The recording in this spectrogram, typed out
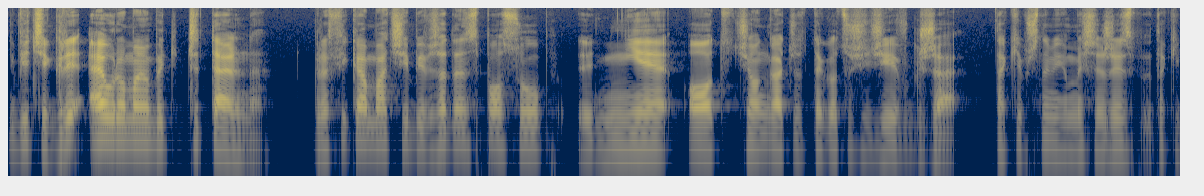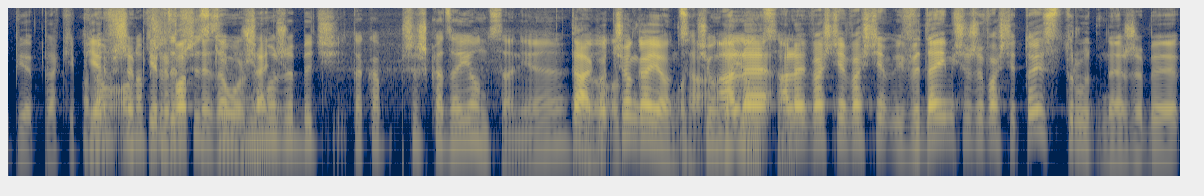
wiecie, gry euro mają być czytelne. Grafika ma ciebie w żaden sposób y, nie odciągać od tego, co się dzieje w grze. Takie przynajmniej myślę, że jest takie, pie, takie Ona- pierwsze, ona przede pierwotne założenie. nie może być taka przeszkadzająca, nie? Tak, No, od- odciągająca, Ale, odciągająca. ale właśnie, właśnie wydaje mi się, że właśnie to jest trudne, żeby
